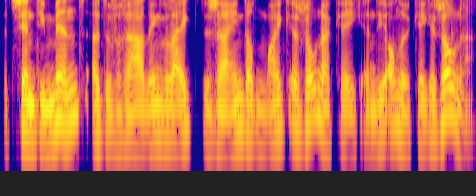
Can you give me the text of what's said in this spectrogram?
het sentiment uit de vergadering lijkt te zijn dat Mike er zo naar keek en die andere keek er zo naar.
